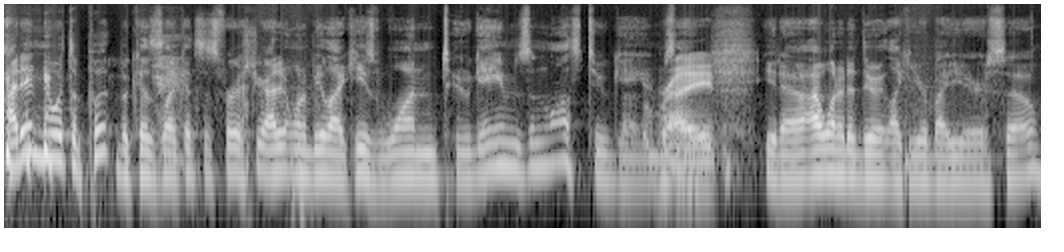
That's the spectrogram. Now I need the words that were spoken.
I didn't know what to put because like it's his first year. I didn't want to be like he's won two games and lost two games. Like, Right. you know, I wanted to do it like year by year. So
